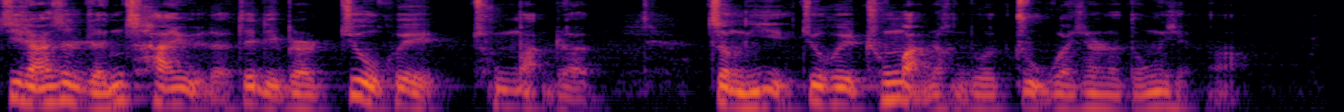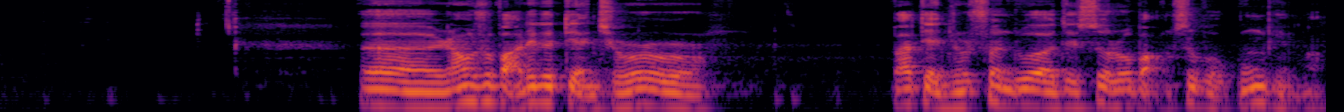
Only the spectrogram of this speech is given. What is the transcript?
既然是人参与的，这里边就会充满着正义，就会充满着很多主观性的东西啊。呃，然后说把这个点球，把点球算作这射手榜是否公平啊？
